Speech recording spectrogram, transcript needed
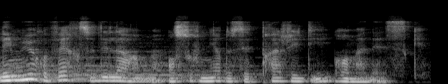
les murs versent des larmes en souvenir de cette tragédie romanesque.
